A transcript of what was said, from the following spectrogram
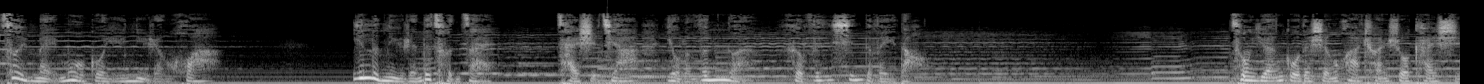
最美莫过于女人花，因了女人的存在。才使家有了温暖和温馨的味道。从远古的神话传说开始，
